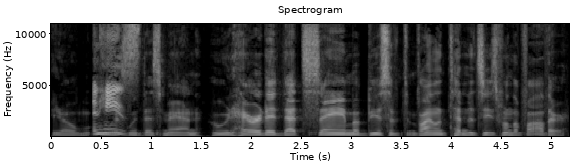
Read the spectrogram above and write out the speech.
you know, And with- he's- with, this man who inherited that same abusive, violent tendencies from the father.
